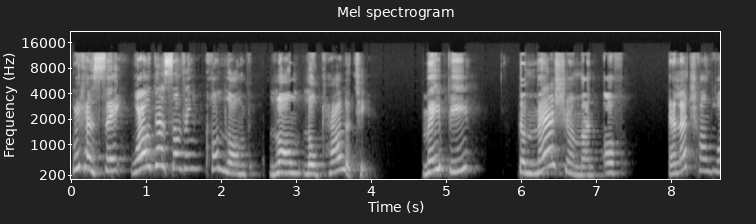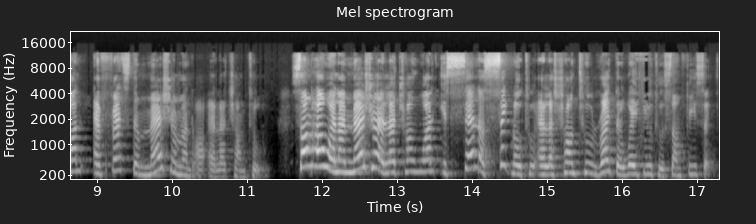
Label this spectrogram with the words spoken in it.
we can say, well, there's something called long, long locality. Maybe the measurement of electron 1 affects the measurement of electron 2. Somehow when I measure electron 1, it sends a signal to electron 2 right away due to some physics.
